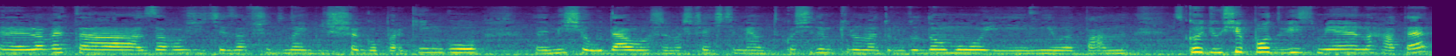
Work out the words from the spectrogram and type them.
E, Laweta zawozicie zawsze do najbliższego parkingu. E, Mi się udało, że na szczęście miałam tylko 7 km do domu i miły pan zgodził się podwieźć mnie na chatę.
